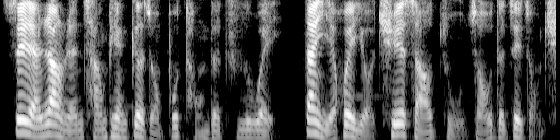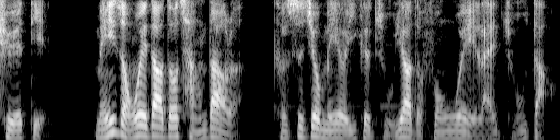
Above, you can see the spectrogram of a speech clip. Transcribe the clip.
虽然让人尝遍各种不同的滋味，但也会有缺少主轴的这种缺点。每一种味道都尝到了，可是就没有一个主要的风味来主导。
